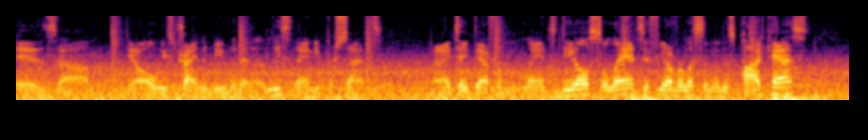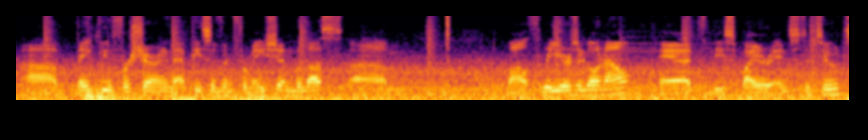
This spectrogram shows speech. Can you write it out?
is um, you know always trying to be within at least 90 percent and I take that from Lance Deal. So, Lance, if you ever listen to this podcast, uh, thank you for sharing that piece of information with us. Um, three years ago now at the Spire Institute.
